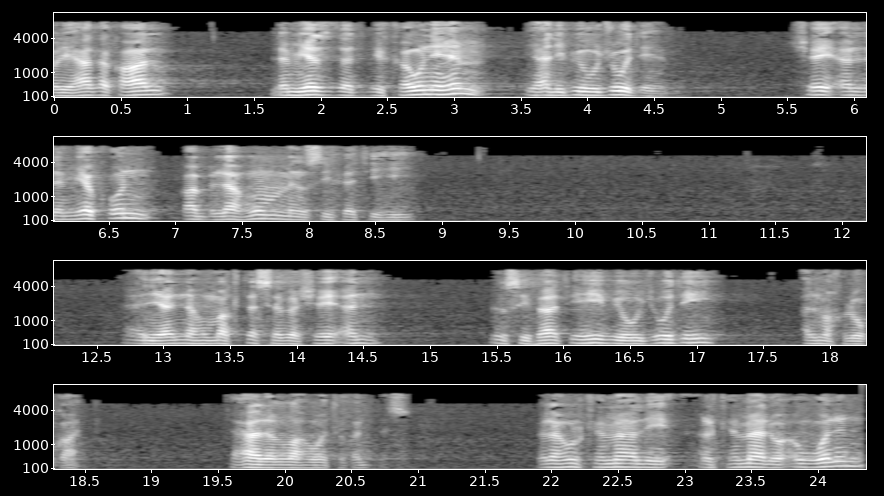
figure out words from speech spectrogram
ولهذا قال لم يزدد بكونهم يعني بوجودهم شيئا لم يكن قبلهم من صفته. يعني أنه ما اكتسب شيئا من صفاته بوجود المخلوقات. تعالى الله وتقدس. فله الكمال الكمال أولا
